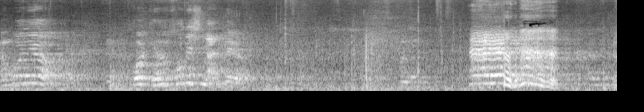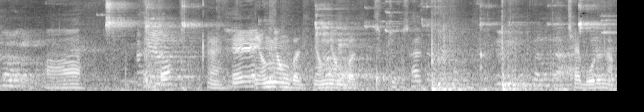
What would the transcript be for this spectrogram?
영권이 형, 거기 계속 서 계시면 안 돼요. 아, 네. 00번 00번 좀 살짝 잘 모르나 봐.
